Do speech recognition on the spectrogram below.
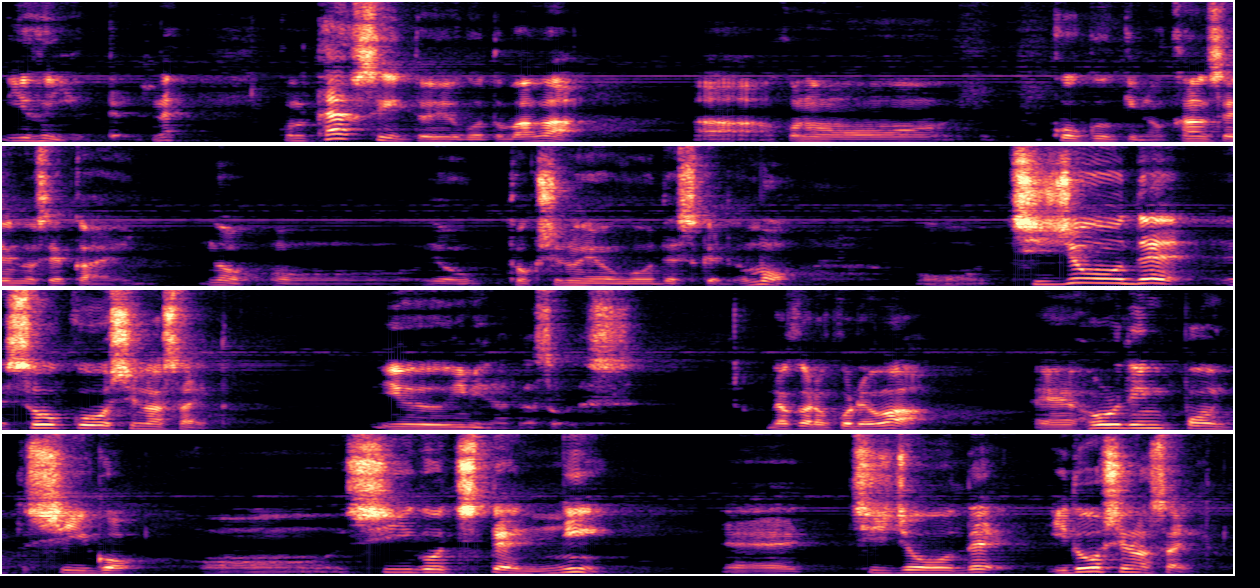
いうふうに言ってるんですね。このタクシーという言葉が、あこの航空機の完成の世界の特殊な用語ですけれども、地上で走行しなさいという意味なんだそうです。だからこれは、えー、ホールディングポイント C5、C5 地点に、えー、地上で移動しなさいと。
